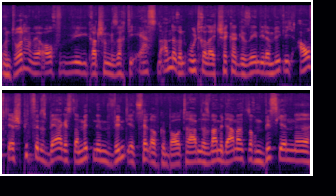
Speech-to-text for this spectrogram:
Und dort haben wir auch, wie gerade schon gesagt, die ersten anderen Ultralight-Checker gesehen, die dann wirklich auf der Spitze des Berges, da mitten im Wind, ihr Zelt aufgebaut haben. Das war mir damals noch ein bisschen äh,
